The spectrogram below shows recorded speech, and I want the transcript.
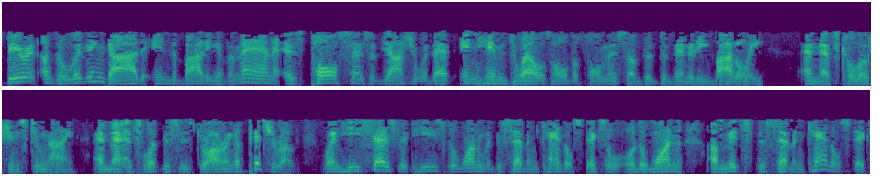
spirit of the living God in the body of a man, as Paul says of Yahshua that in him dwells all the fullness of the divinity bodily. And that's Colossians 2 9. And that's what this is drawing a picture of. When he says that he's the one with the seven candlesticks or, or the one amidst the seven candlesticks,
